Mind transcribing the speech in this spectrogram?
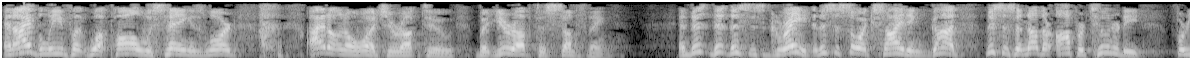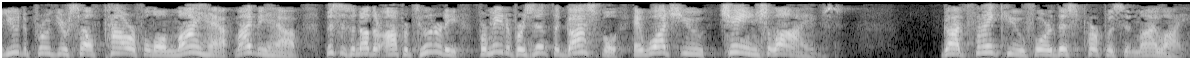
And I believe that what Paul was saying is, Lord, I don't know what you're up to, but you're up to something. And this, this is great. This is so exciting. God, this is another opportunity for you to prove yourself powerful on my, half, my behalf. This is another opportunity for me to present the gospel and watch you change lives. God, thank you for this purpose in my life.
